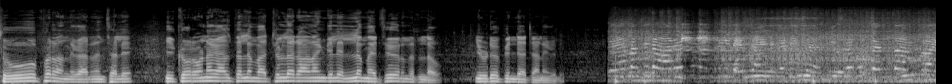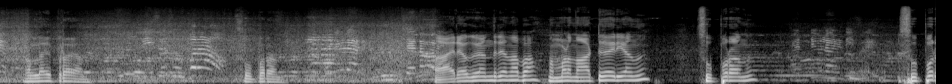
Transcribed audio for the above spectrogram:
സൂപ്പറാണ് കാരണം വെച്ചാൽ ഈ കൊറോണ കാലത്തെല്ലാം മറ്റുള്ളവരാണെങ്കിൽ എല്ലാം മരിച്ചു തീർന്നിട്ടുണ്ടാവും. യു ഡി എഫിന്റെ ആയിട്ടാണെങ്കിൽ അഭിപ്രായം. നല്ല അഭിപ്രായമാണ് സൂപ്പറാണ് ആരോഗ്യമന്ത്രി എന്നാപ്പാ? നമ്മളെ നാട്ടുകാരിയാണ്. സൂപ്പറാണ് സൂപ്പർ.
